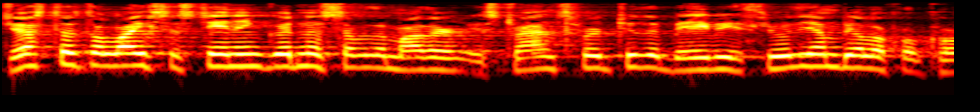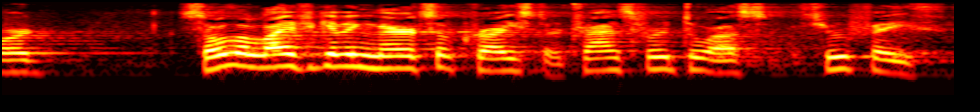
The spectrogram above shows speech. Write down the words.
Just as the life sustaining goodness of the mother is transferred to the baby through the umbilical cord, so the life giving merits of Christ are transferred to us through faith.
